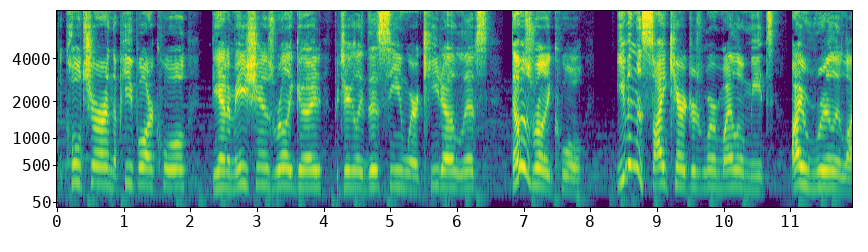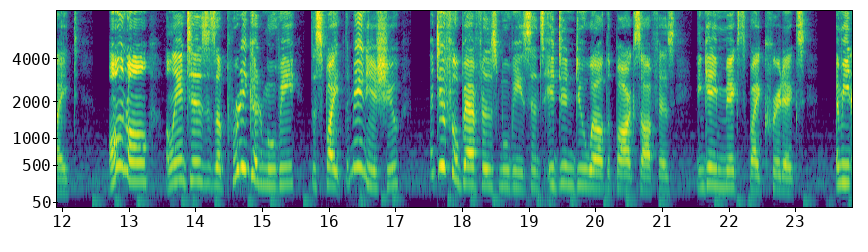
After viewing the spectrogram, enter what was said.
The culture and the people are cool. The animation is really good, particularly this scene where Kida lifts. That was really cool. Even the side characters where Milo meets, I really liked. All in all, Atlantis is a pretty good movie, despite the main issue. I do feel bad for this movie since it didn't do well at the box office and getting mixed by critics. I mean,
